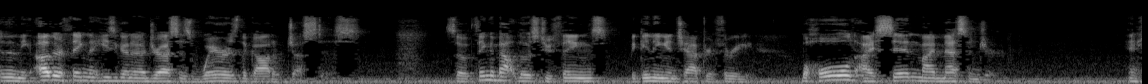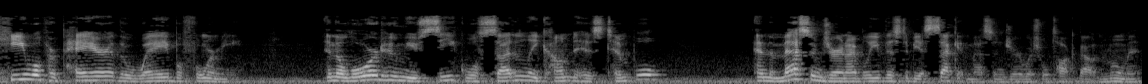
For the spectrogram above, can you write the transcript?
And then the other thing that he's going to address is where is the God of justice? So think about those two things beginning in chapter 3. Behold, I send my messenger, and he will prepare the way before me. And the Lord whom you seek will suddenly come to his temple and the messenger, and I believe this to be a second messenger, which we'll talk about in a moment,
